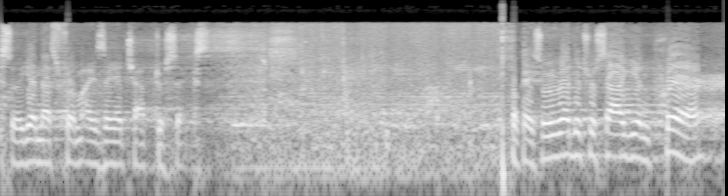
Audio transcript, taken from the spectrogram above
So, again, that's from Isaiah chapter 6. Okay, so we read the Trisagion prayer.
